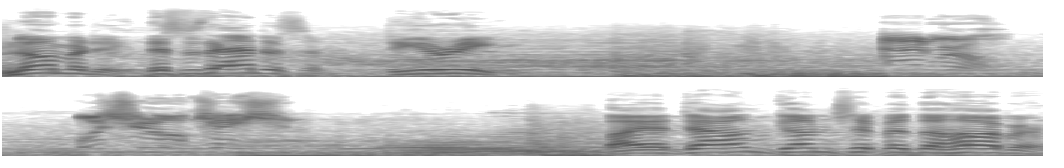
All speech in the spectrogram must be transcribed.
Normandy, this is Anderson. Do you read? Admiral, what's your location? By a downed gunship in the harbor.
